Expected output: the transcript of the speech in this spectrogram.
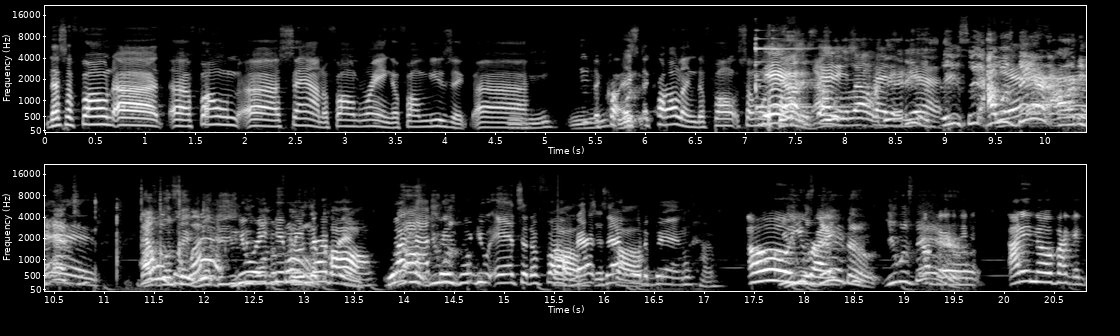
That's a phone uh uh phone uh sound, a phone ring, a phone music. Uh Mhm, the mhm. ca- it's the calling, the phone someone Yeah, Got it. said I it, will she allow said it. There it, it yeah. is. See, see, I was there. I already had you. That I was gonna the say, what? do you, You do ain't give me was nothing. call. What No, you happens was- when you answer the phone? Call, that that would have been Okay. Oh, you you was right. there though. You was there. bad. I didn't know if I could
